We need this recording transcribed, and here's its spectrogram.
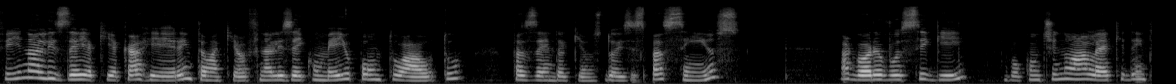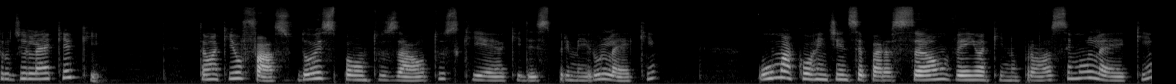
Finalizei aqui a carreira, então, aqui, ó, finalizei com meio ponto alto, fazendo aqui os dois espacinhos. Agora, eu vou seguir, vou continuar leque dentro de leque aqui. Então, aqui eu faço dois pontos altos, que é aqui desse primeiro leque. Uma correntinha de separação, venho aqui no próximo leque.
